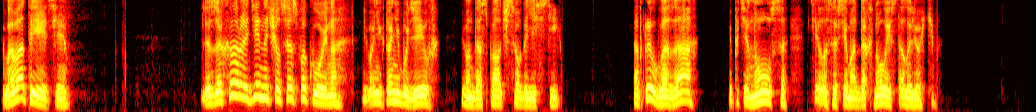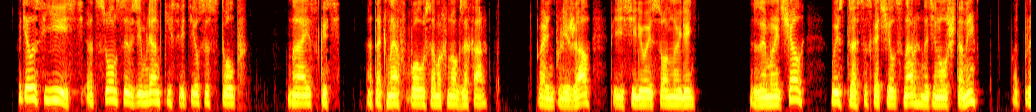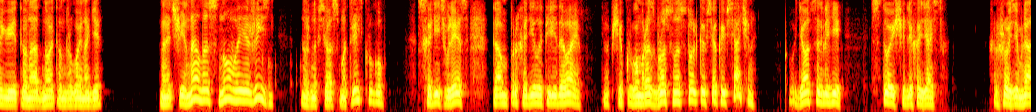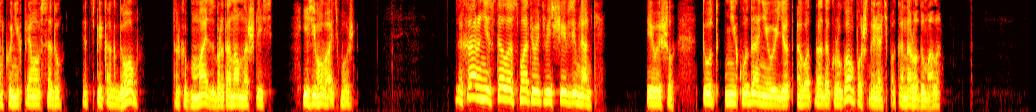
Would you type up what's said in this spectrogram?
Глава третья. Для Захара день начался спокойно, его никто не будил, и он доспал часов до десяти. Открыл глаза и потянулся, тело совсем отдохнуло и стало легким. Хотелось есть, от солнца в землянке светился столб, наискось от окна в полу самых ног Захара. Парень полежал, пересиливая сонную лень. Замычал — быстро соскочил с нар, натянул штаны, подпрыгивая то на одной, то на другой ноге. Начиналась новая жизнь, нужно все осмотреть кругом, сходить в лес, там проходила передовая. вообще кругом разбросано столько всякой всячины. Поведется, гляди, стоящее для хозяйства. Хорошо, землянка у них прямо в саду. Это теперь как дом, только мать с братаном нашлись, и зимовать можно. Захар не стал осматривать вещей в землянке и вышел. Тут никуда не уйдет, а вот надо кругом пошнырять, пока народу мало.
